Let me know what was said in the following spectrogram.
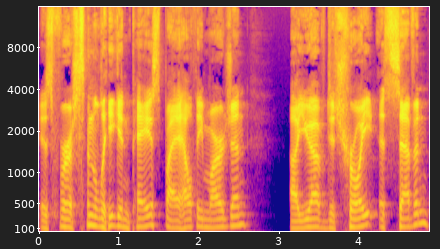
is first in the league in pace by a healthy margin. Uh, you have Detroit at seven.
